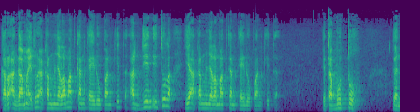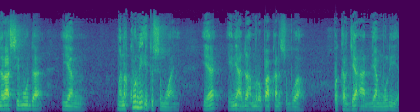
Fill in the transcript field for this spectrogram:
karena agama itu akan menyelamatkan kehidupan kita. Ad-din itulah yang akan menyelamatkan kehidupan kita. Kita butuh generasi muda yang menekuni itu semuanya. ya ini adalah merupakan sebuah pekerjaan yang mulia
